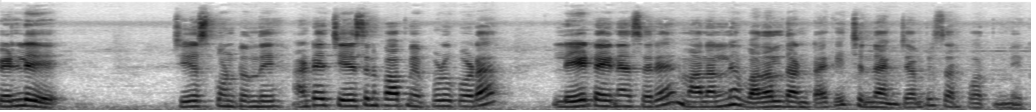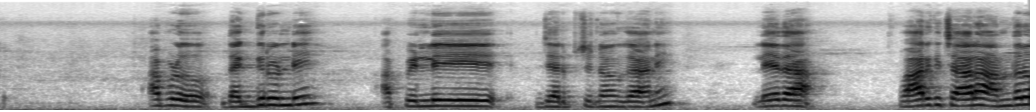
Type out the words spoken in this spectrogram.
పెళ్ళి చేసుకుంటుంది. అంటే చేసిన పాపం ఎప్పుడు కూడా లేట్ అయినా సరే మనల్ని వదలదంటాకి చిన్న ఎగ్జాంపుల్ సరిపోతుంది మీకు. అప్పుడు దగ్గరుండి ఆ పెళ్ళి జరిపించడం కానీ లేదా వారికి చాలా అందరూ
